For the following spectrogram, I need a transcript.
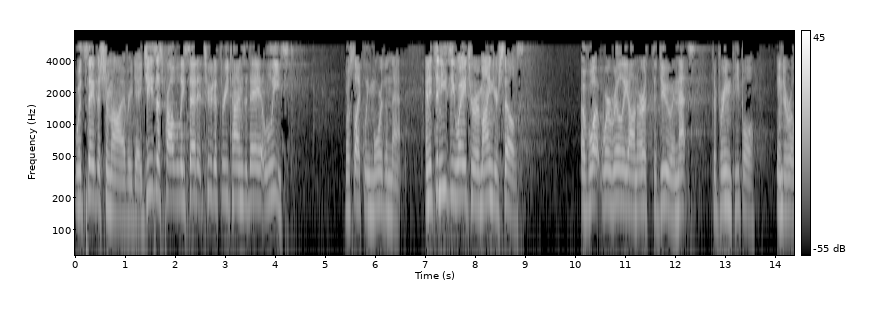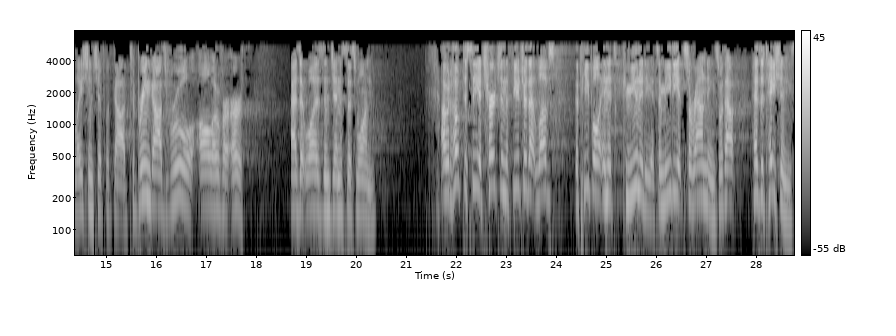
would say the Shema every day. Jesus probably said it two to three times a day at least. Most likely more than that. And it's an easy way to remind yourselves of what we're really on earth to do, and that's to bring people into relationship with God, to bring God's rule all over earth as it was in Genesis 1. I would hope to see a church in the future that loves the people in its community, its immediate surroundings, without hesitations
